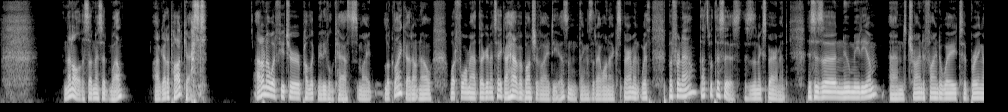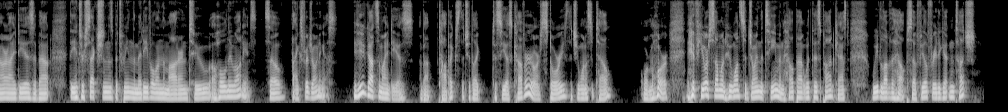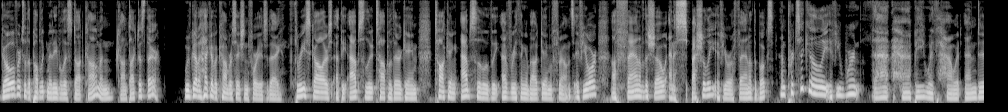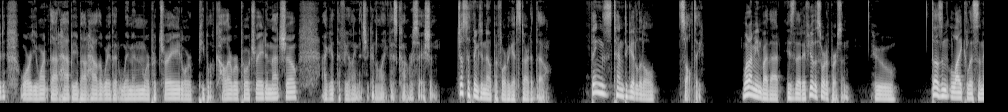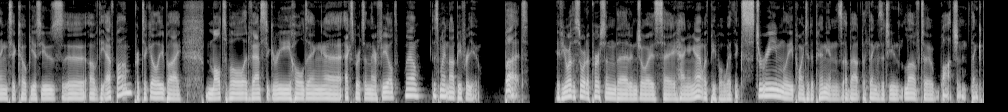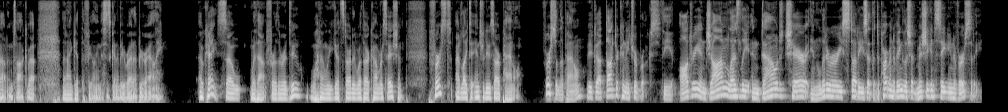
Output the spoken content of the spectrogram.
And then all of a sudden I said, well, I've got a podcast. I don't know what future public medieval casts might look like. I don't know what format they're going to take. I have a bunch of ideas and things that I want to experiment with, but for now, that's what this is. This is an experiment. This is a new medium and trying to find a way to bring our ideas about the intersections between the medieval and the modern to a whole new audience. So thanks for joining us. If you've got some ideas about topics that you'd like to see us cover or stories that you want us to tell, or more, if you're someone who wants to join the team and help out with this podcast, we'd love the help. So feel free to get in touch. Go over to thepublicmedievalist.com and contact us there. We've got a heck of a conversation for you today. Three scholars at the absolute top of their game talking absolutely everything about Game of Thrones. If you're a fan of the show, and especially if you're a fan of the books, and particularly if you weren't that happy with how it ended, or you weren't that happy about how the way that women were portrayed or people of color were portrayed in that show, I get the feeling that you're going to like this conversation. Just a thing to note before we get started, though. Things tend to get a little salty. What I mean by that is that if you're the sort of person who doesn't like listening to copious use uh, of the F bomb, particularly by multiple advanced degree holding uh, experts in their field, well, this might not be for you. But if you're the sort of person that enjoys, say, hanging out with people with extremely pointed opinions about the things that you love to watch and think about and talk about, then I get the feeling this is going to be right up your alley. Okay, so without further ado, why don't we get started with our conversation? First, I'd like to introduce our panel. First on the panel, we've got Dr. Kinitra Brooks, the Audrey and John Leslie Endowed Chair in Literary Studies at the Department of English at Michigan State University.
